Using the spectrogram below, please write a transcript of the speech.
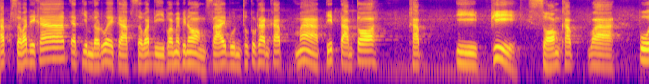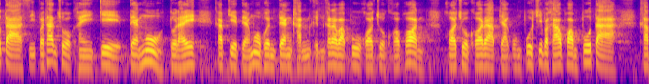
ครับสวัสดีครับแอดยิมดาวรุ่ยกับสวัสดีพ่อแม่พี่น้องสายบุญทุกทุกๆท่านครับ มาติดตามต่อครับอีพีสองครับว่าปูตาสีประท่านโชคให้เกแตงโมตัวใดครับเกแตงโมเพิ่นแตงขันขึ้นคารวะปูขอโชคขอพรขอโชคขอราบจากองค์ปู่ชีพขาวพร้อมปูตาครับ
